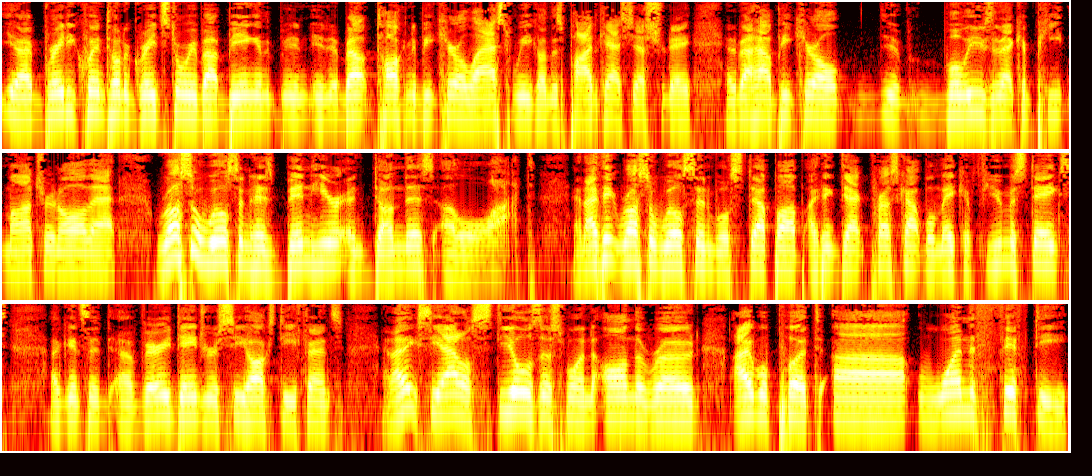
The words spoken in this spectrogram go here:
yeah, Brady Quinn told a great story about being in, in, in, about talking to Pete Carroll last week on this podcast yesterday, and about how Pete Carroll you know, believes in that compete mantra and all that. Russell Wilson has been here and done this a lot. And I think Russell Wilson will step up. I think Dak Prescott will make a few mistakes against a, a very dangerous Seahawks defense. And I think Seattle steals this one on the road. I will put, uh, 150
